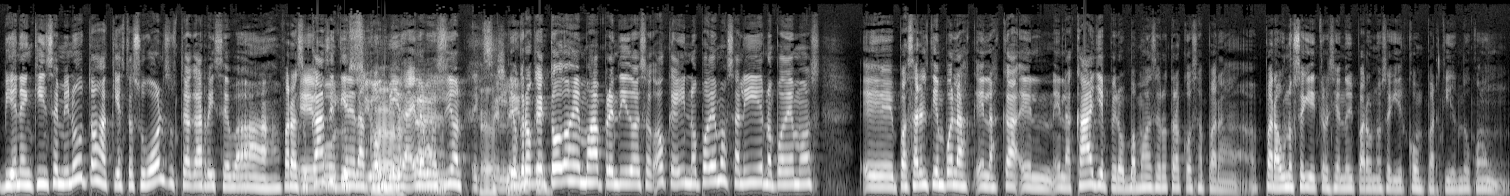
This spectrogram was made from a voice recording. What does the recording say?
Viene en 15 minutos, aquí está su bolsa, usted agarra y se va para su casa y tiene la comida. Es la evolución. Excelente. Yo creo que todos hemos aprendido eso. Ok, no podemos salir, no podemos eh, pasar el tiempo en la, en, las ca- en, en la calle, pero vamos a hacer otra cosa para, para uno seguir creciendo y para uno seguir compartiendo con,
